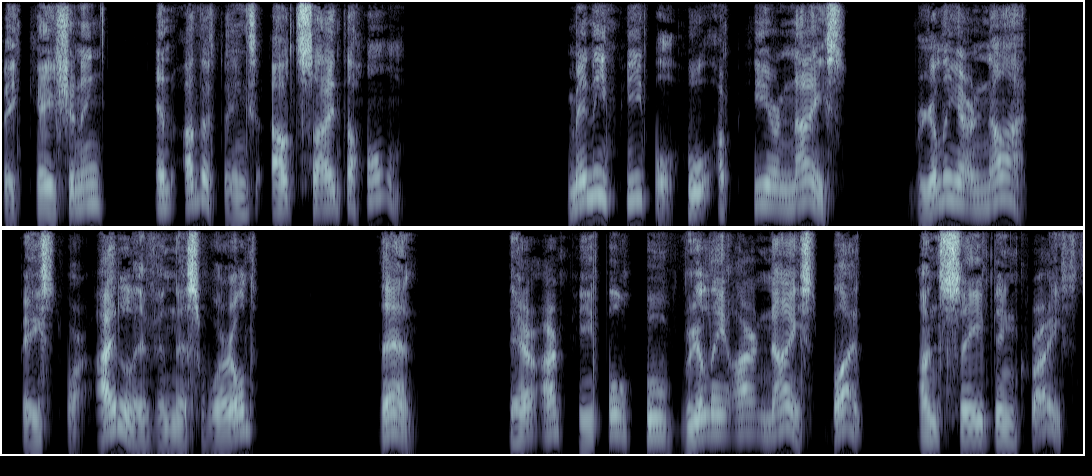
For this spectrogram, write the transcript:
vacationing, and other things outside the home. Many people who appear nice really are not, based where I live in this world. Then, there are people who really are nice, but unsaved in Christ.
